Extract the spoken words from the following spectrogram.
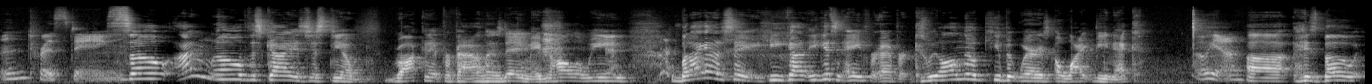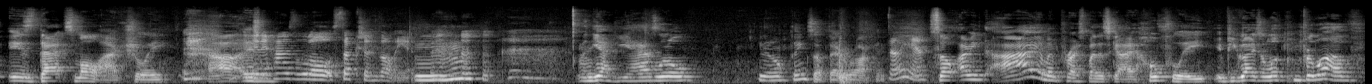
Interesting. So I don't know if this guy is just you know rocking it for Valentine's Day, maybe Halloween, but I gotta say he got he gets an A for effort because we all know Cupid wears a white V-neck. Oh yeah. Uh, his bow is that small actually, uh, and it has little suctions on the end. and yeah, he has little you know things up there rocking. Oh yeah. So I mean, I am impressed by this guy. Hopefully, if you guys are looking for love,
